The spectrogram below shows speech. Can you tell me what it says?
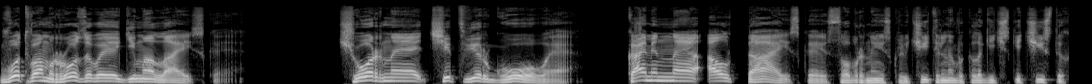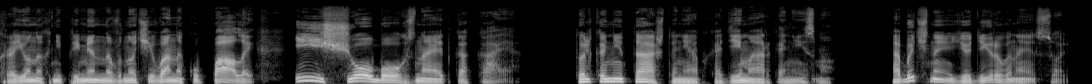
Вот вам розовая гималайская, черная четверговая, каменная алтайская, собранная исключительно в экологически чистых районах непременно в ночь Ивана Купалы, и еще бог знает какая. Только не та, что необходима организму. Обычная йодированная соль.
